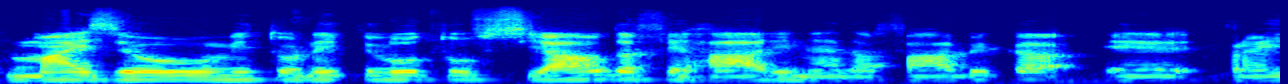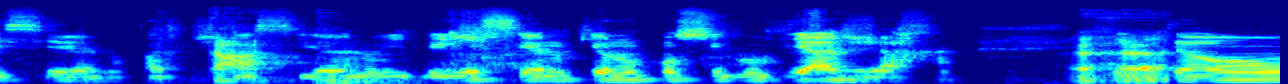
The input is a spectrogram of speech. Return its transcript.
mas eu me tornei piloto oficial da Ferrari, né, da fábrica, é, para esse ano, a partir tá. desse ano e bem esse ano que eu não consigo viajar. Uhum. Então,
